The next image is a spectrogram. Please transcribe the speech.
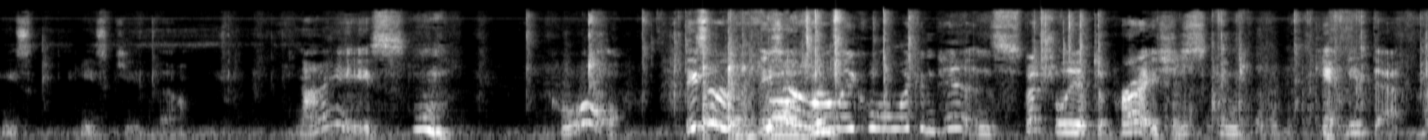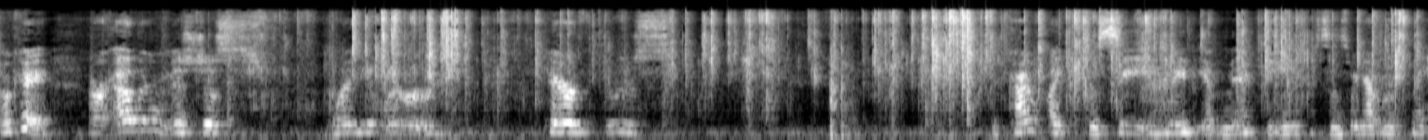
He's he's cute though. Nice. Hmm. Cool. These are these are really cool looking pins, especially at the price. You just can, can't beat that. Okay, our other is just regular characters. I kind of like to see maybe a Mickey since we got Mickey.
